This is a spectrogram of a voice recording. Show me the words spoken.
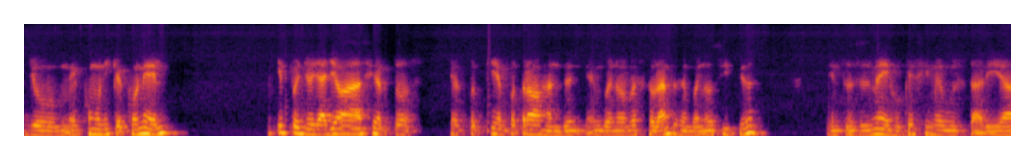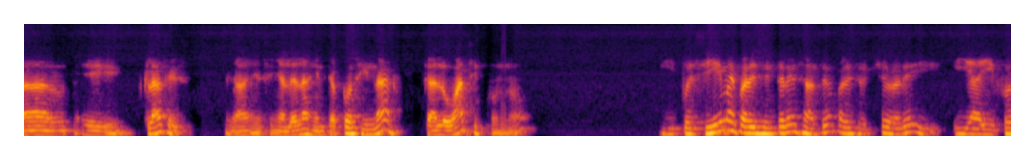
yo me comuniqué con él y pues yo ya llevaba ciertos, cierto tiempo trabajando en, en buenos restaurantes, en buenos sitios. Entonces me dijo que sí me gustaría dar eh, clases, enseñarle a la gente a cocinar, o sea, lo básico, ¿no? Y pues sí, me pareció interesante, me pareció chévere y, y, ahí fue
